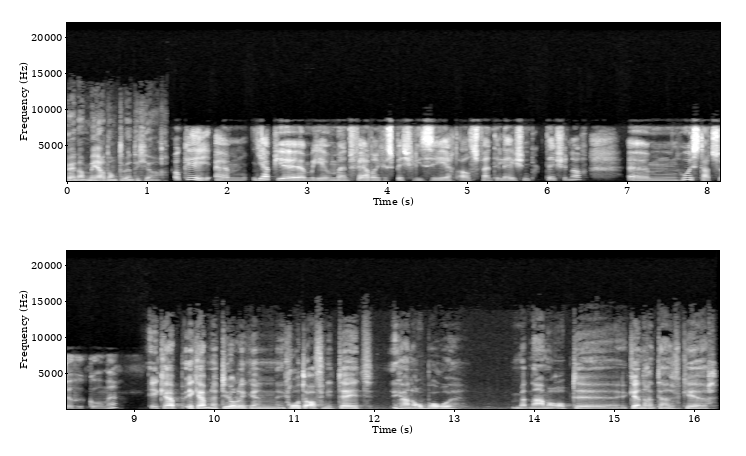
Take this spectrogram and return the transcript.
Bijna meer dan 20 jaar. Oké, okay, um, ehm, je hebt je op een gegeven moment verder gespecialiseerd als ventilation practitioner. Um, hoe is dat zo gekomen? Ik heb, ik heb natuurlijk een grote affiniteit gaan opbouwen, met name op de kinderintensive verkeer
